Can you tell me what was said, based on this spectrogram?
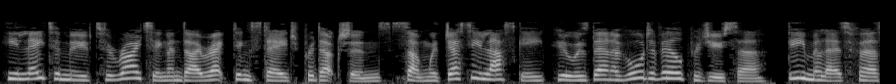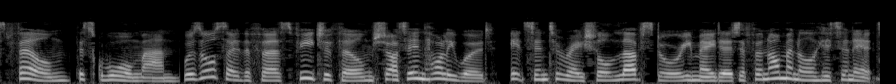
He later moved to writing and directing stage productions, some with Jesse Lasky, who was then a vaudeville producer. DeMille's first film, The Squaw Man, was also the first feature film shot in Hollywood. Its interracial love story made it a phenomenal hit and it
